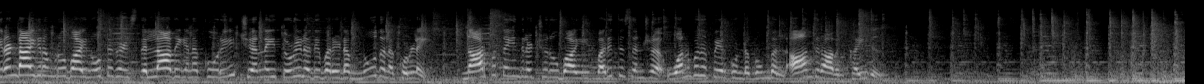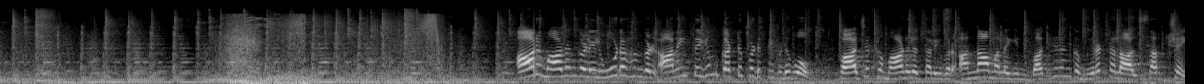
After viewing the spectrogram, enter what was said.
இரண்டாயிரம் ரூபாய் நோட்டுகள் செல்லாது என கூறி சென்னை தொழிலதிபரிடம் நூதன கொள்ளை. நாற்பத்தைந்து லட்சம் ரூபாயை பறித்து சென்ற ஒன்பது பேர் கொண்ட கும்பல் ஆந்திராவில் கைது. ஆறு மாதங்களில் ஊடகங்கள் அனைத்தையும் கட்டுப்படுத்தி விடுவோம். பாஜக மாநில தலைவர் அண்ணாமலையின் பகிரங்க மிரட்டலால் சர்ச்சை.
